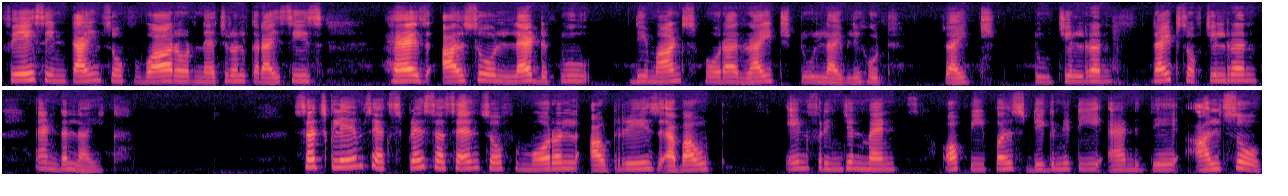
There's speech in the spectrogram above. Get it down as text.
face in times of war or natural crisis has also led to demands for a right to livelihood, right to children, rights of children, and the like. Such claims express a sense of moral outrage about infringements of people's dignity and they also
